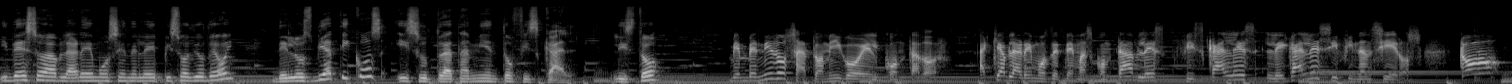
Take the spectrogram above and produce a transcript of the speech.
y de eso hablaremos en el episodio de hoy, de los viáticos y su tratamiento fiscal. ¿Listo? Bienvenidos a tu amigo el contador. Aquí hablaremos de temas contables, fiscales, legales y financieros. Todo,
